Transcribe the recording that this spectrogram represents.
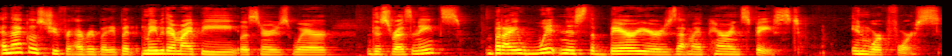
And that goes true for everybody, but maybe there might be listeners where this resonates. But I witnessed the barriers that my parents faced in workforce.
